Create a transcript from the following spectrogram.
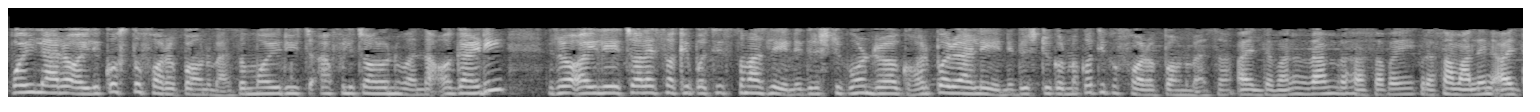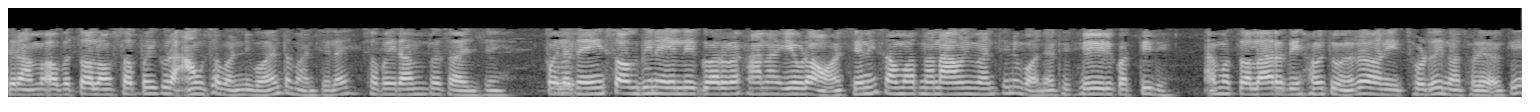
पहिला र अहिले कस्तो फरक पाउनु भएको छ? मयुरी आफूले चलाउनु भन्दा अगाडि र अहिले चलाइसकेपछि समाजले हेर्ने दृष्टिकोण र घर परिवारले हेर्ने दृष्टिकोणमा कतिको फरक पाउनु भएको छ? अहिले त भनौँ राम्रो छ सबै कुरा सम्हाल्दै नि। अहिले त राम्रो अब चलाउँ सबै कुरा आउँछ भन्ने भयो नि त मान्छेलाई। सबै राम्रो छ अहिले चाहिँ। पहिला चाहिँ सक्दिनँ यसले गरेर खान एउटा हँस्यो नि समात्न नआउने मान्छे नि भनेको थियो फेरि कतिले। अब म चलाएर देखाउँछु भनेर अनि छोड्दै नछोड्यो के?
